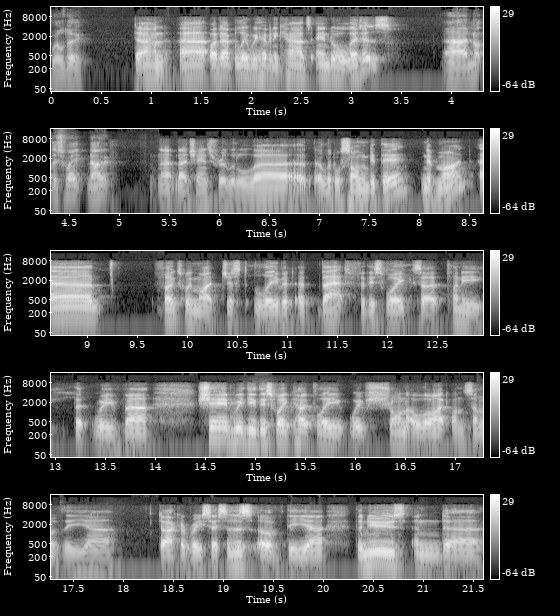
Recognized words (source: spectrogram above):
Will do. Done. Uh, I don't believe we have any cards and or letters. not this week, no. No, no chance for a little a little song bit there. Never mind folks, we might just leave it at that for this week. So, plenty that we've uh, shared with you this week. Hopefully, we've shone a light on some of the uh, darker recesses of the uh, the news and uh,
